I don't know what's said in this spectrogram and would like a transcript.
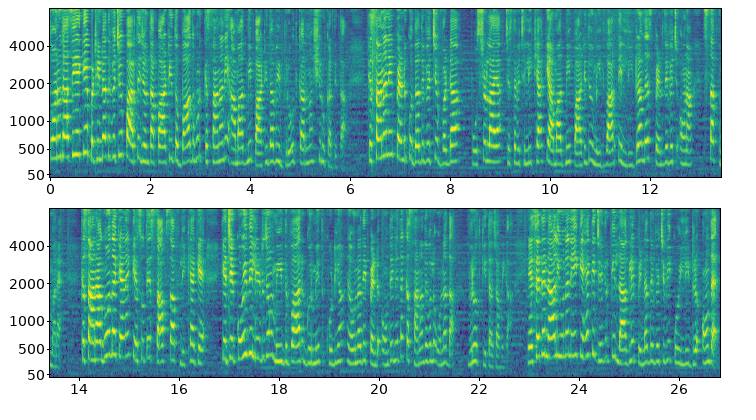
ਤੁਹਾਨੂੰ ਦੱਸੀਏ ਕਿ ਬਠਿੰਡਾ ਦੇ ਵਿੱਚ ਭਾਰਤੀ ਜਨਤਾ ਪਾਰਟੀ ਤੋਂ ਬਾਅਦ ਹੁਣ ਕਿਸਾਨਾਂ ਨੇ ਆਮ ਆਦਮੀ ਪਾਰਟੀ ਦਾ ਵੀ ਵਿਰੋਧ ਕਰਨਾ ਸ਼ੁਰੂ ਕਰ ਦਿੱਤਾ। ਕਿਸਾਨਾਂ ਨੇ ਪਿੰਡ ਕੁੱਦਾ ਦੇ ਵਿੱਚ ਵੱਡਾ ਪੋਸਟਰ ਲਾਇਆ, ਜਿਸ ਦੇ ਵਿੱਚ ਲਿਖਿਆ ਕਿ ਆਮ ਆਦਮੀ ਪਾਰਟੀ ਦੇ ਉਮੀਦਵਾਰ ਤੇ ਲੀਡਰਾਂ ਦਾ ਇਸ ਪਿੰਡ ਦੇ ਵਿੱਚ ਆਉਣਾ ਸਖਤ ਮਨਾ ਹੈ। ਕਿਸਾਨ ਆਗੂਆਂ ਦਾ ਕਹਿਣਾ ਹੈ ਕਿ ਇਸ ਉਤੇ ਸਾਫ਼-ਸਾਫ਼ ਲਿਖਿਆ ਗਿਆ ਹੈ ਕਿ ਜੇ ਕੋਈ ਵੀ ਲੀਡਰ ਜਾਂ ਉਮੀਦਵਾਰ ਗੁਰਮੀਤ ਖੁੱਡੀਆਂ ਜਾਂ ਉਹਨਾਂ ਦੇ ਪਿੰਡ ਆਉਂਦੇ ਨੇ ਤਾਂ ਕਿਸਾਨਾਂ ਦੇ ਵੱਲੋਂ ਉਹਨਾਂ ਦਾ ਵਿਰੋਧ ਕੀਤਾ ਜਾਵੇਗਾ। ਇਸੇ ਦੇ ਨਾਲ ਹੀ ਉਹਨਾਂ ਨੇ ਇਹ ਕਿਹਾ ਕਿ ਜੇਕਰ ਕਿ ਲਾਗਲੇ ਪਿੰਡਾਂ ਦੇ ਵਿੱਚ ਵੀ ਕੋਈ ਲੀਡਰ ਆਉਂਦਾ ਹੈ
